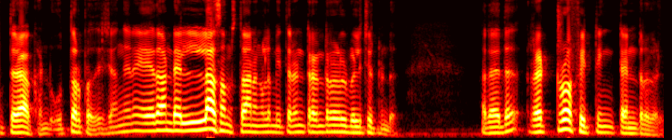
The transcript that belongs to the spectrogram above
ഉത്തരാഖണ്ഡ് ഉത്തർപ്രദേശ് അങ്ങനെ ഏതാണ്ട് എല്ലാ സംസ്ഥാനങ്ങളും ഇത്തരം ടെൻഡറുകൾ വിളിച്ചിട്ടുണ്ട്. അതായത് റെട്രോ ഫിറ്റിംഗ് ടെൻഡറുകൾ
